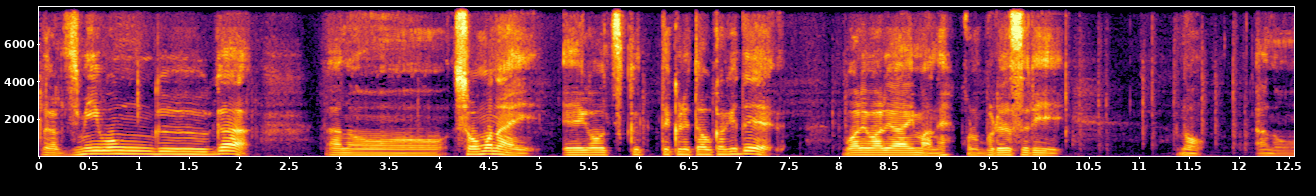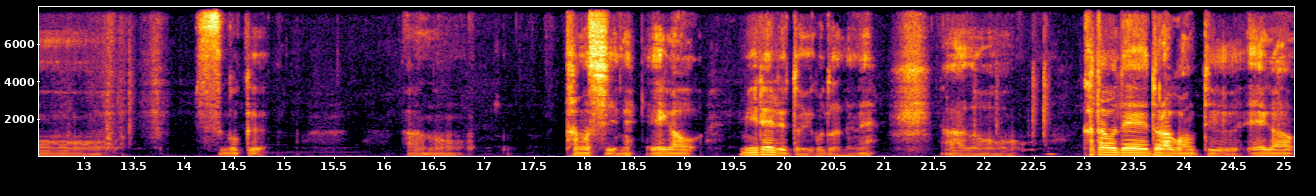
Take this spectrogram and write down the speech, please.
う。だからジミー・ウォングが、あのしょうもない映画を作ってくれたおかげで、我々は今ね、このブルース・リーの、あのすごく、あの楽しいね、映画を見れるということでね、あの片腕ドラゴンっていう映画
